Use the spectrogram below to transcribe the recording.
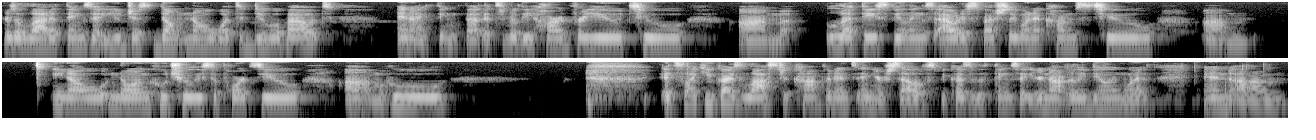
there's a lot of things that you just don't know what to do about. And I think that it's really hard for you to um, let these feelings out, especially when it comes to um, you know, knowing who truly supports you, um, who it's like you guys lost your confidence in yourselves because of the things that you're not really dealing with. And um,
